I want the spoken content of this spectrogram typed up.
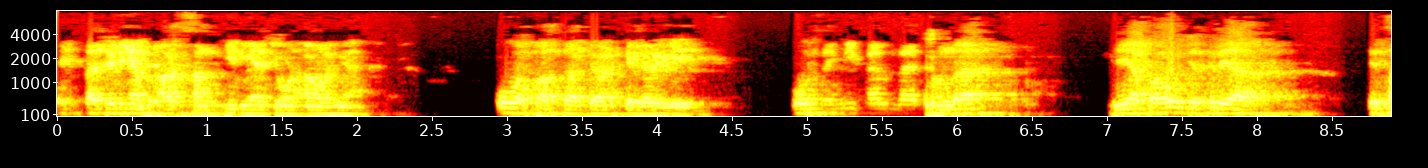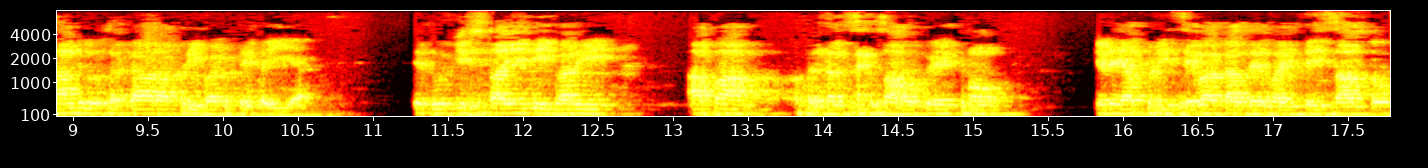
ਇੱਕ ਤਾਂ ਜਿਹੜੀਆਂ ਬਲਾਕ ਸੰਮਤੀ ਦੀਆਂ ਚੋਣਾਂ ਹੋਣੀਆਂ ਉਹ ਆਪਾਂ ਤਾਂ ਕਰਕੇ ਲੜੀਏ ਉਹ ਸੈਮੀਫਾਈਨਲ ਮੈਚ ਹੁੰਦਾ ਜੇ ਆਪਾਂ ਉਹ ਜਿੱਤ ਲਿਆ, ਤੇ ਸਮਝ ਲਓ ਸਰਕਾਰ ਆਪਣੀ ਵੱਟ ਤੇ ਪਈ ਆ। ਤੇ ਦੂਜੀ 27 ਦੀ ਵਾਰੀ ਆਪਾਂ ਭਿੰਦਰ ਸਿੰਘ ਸਾਹਿਬ ਕੇ ਇਥੋਂ ਜਿਹੜੇ ਆਪਣੀ ਸੇਵਾ ਕਰਦੇ 22 ਸਾਲ ਤੋਂ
